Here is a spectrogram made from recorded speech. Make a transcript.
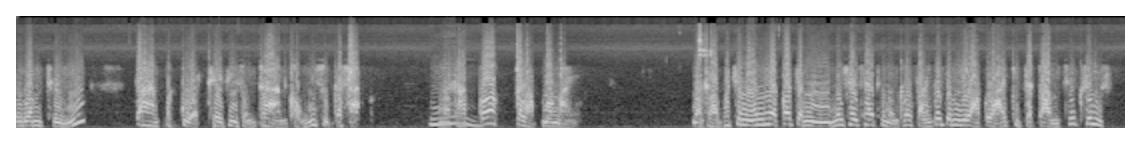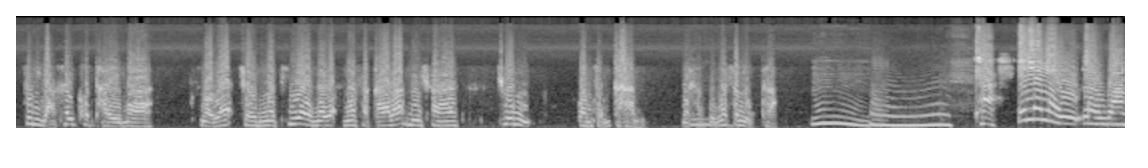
รวมถึงการประกวดเทพีสงกรานต์ของวิสุทธิกษัตริย์นะครับ ก็กลับมาใหม่นะครับ เพราะฉะนั้นเนี่ยก็จะมีไม่ใช่แค่ถนนข้าวสารก็จะมีหลากหลายกิจกรรมซึ่งซึ่งซึ่งอยากให้คนไทยมามาแวะเชิญมาเที่ยวมามาสักการะบูชาช่วงวันสงกรานต์นะครับอืมผมว่าสนุกครับ อืมอืม ค่ะ เอ๊ะแล้วเราเราวาง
